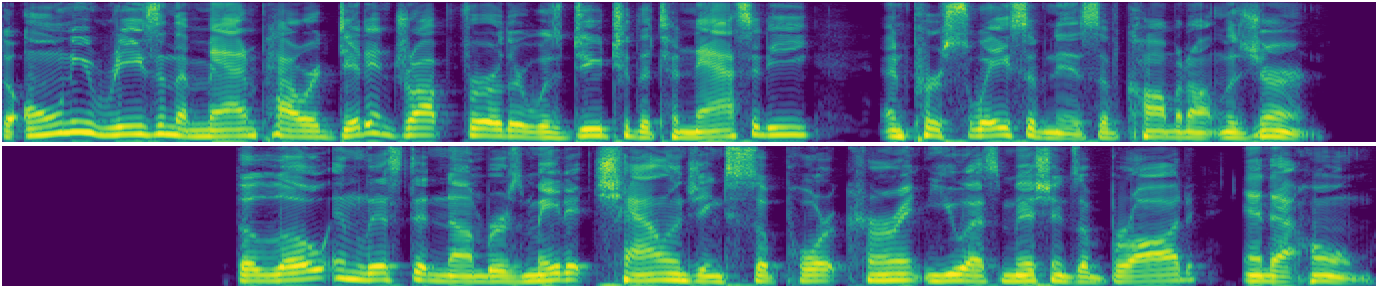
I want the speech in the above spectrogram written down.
The only reason the manpower didn't drop further was due to the tenacity and persuasiveness of Commandant Lejeune. The low enlisted numbers made it challenging to support current U.S. missions abroad and at home.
